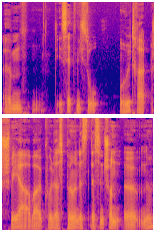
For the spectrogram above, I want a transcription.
Ähm, die ist jetzt nicht so ultra schwer, aber Col d'Aspin, das, das sind schon, äh, ne,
